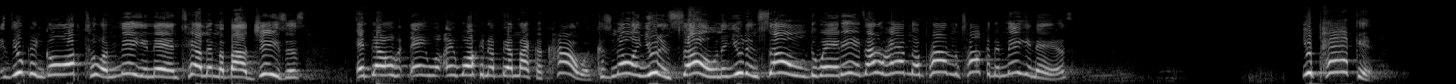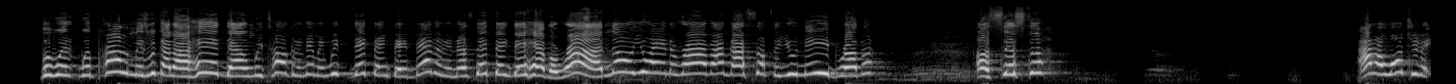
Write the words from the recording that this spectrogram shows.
you can go up to a millionaire and tell them about Jesus and don't they ain't walking up there like a coward. Because knowing you didn't sown and you didn't sown the way it is, I don't have no problem talking to millionaires. You packing. But what, what problem is we got our head down, we talking to them, and we, they think they better than us. They think they have a ride. No, you ain't a ride. I got something you need, brother. A uh, sister. I don't want you to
